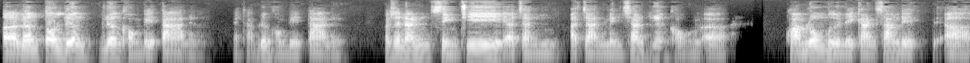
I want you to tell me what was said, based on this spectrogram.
เอ่อเริ่มต้นเรื่องเรื่องของ Data เลยนะครับ เรื่องของ Data เลย เพราะฉะนั้นสิ่งที่อาจารย์อาจารย์เมนชั่นเรื่องของเอ่อ ความร่วมมือในการสร้าง data อ่า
